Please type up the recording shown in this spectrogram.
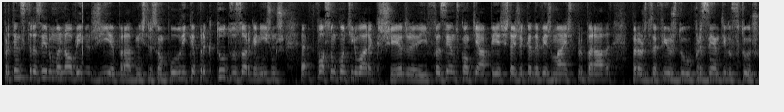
pretende-se trazer uma nova energia para a administração pública para que todos os organismos uh, possam continuar a crescer uh, e fazendo com que a AP esteja cada vez mais preparada para os desafios do presente e do futuro.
